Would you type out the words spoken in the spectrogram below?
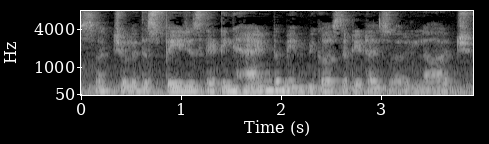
So actually this page is getting hanged maybe because the data is very large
